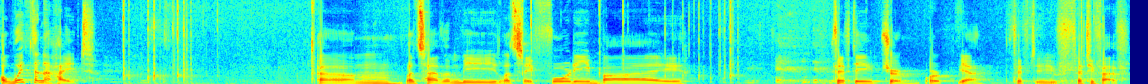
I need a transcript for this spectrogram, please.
a width and a height. Um, let's have them be, let's say 40 by 50, sure, or yeah, 50, 55.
